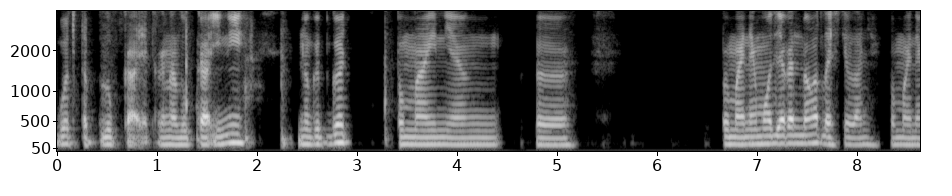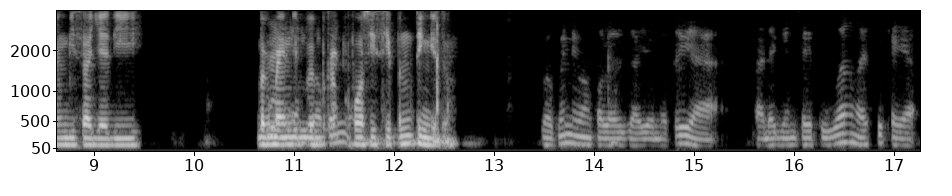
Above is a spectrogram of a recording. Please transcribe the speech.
gue tetap luka ya karena luka ini menurut gue pemain yang eh, pemain yang modern banget lah istilahnya pemain yang bisa jadi bermain Iya, di beberapa posisi penting gitu walaupun memang kalau Zion itu ya ada gameplay tua nggak sih? Kayak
